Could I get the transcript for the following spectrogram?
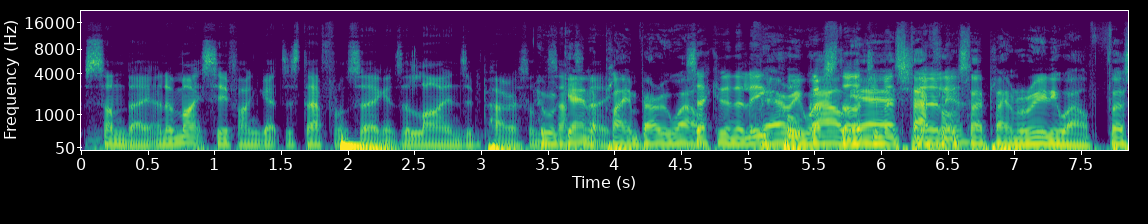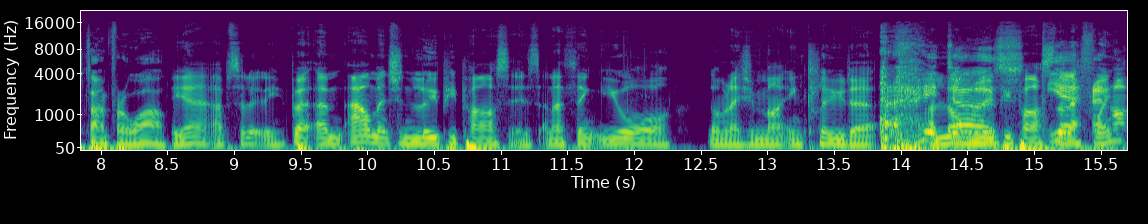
Sunday, and I might see if I can get to Stade Francais against the Lions in Paris on Who, the again, Saturday. are playing very well. Second in the league, Very Paul well, Gustard, yeah. earlier. also playing really well. First time for a while. Yeah, absolutely. But um, Al mentioned loopy passes, and I think your nomination might include a, a long does. loopy pass to yeah, the left wing. and On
